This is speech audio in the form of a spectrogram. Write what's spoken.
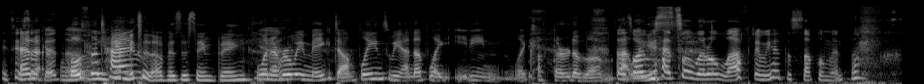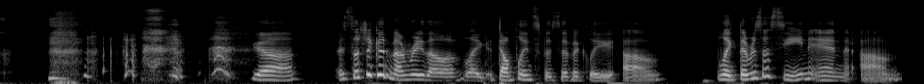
It tasted And good though. most of the you time, mix it up. It's the same thing. whenever we make dumplings, we end up like eating like a third of them. That's at why we had so little left, and we had to supplement them. Yeah. It's such a good memory though of like dumplings specifically. Um like there was a scene in um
